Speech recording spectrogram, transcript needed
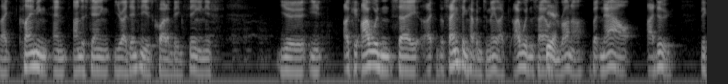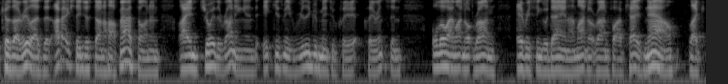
like claiming and understanding your identity is quite a big thing. And if you, you, I, could- I wouldn't say like the same thing happened to me. Like I wouldn't say I was Yeah. a runner, but now I do because I realized that I've actually just done a half marathon and I enjoy the running and it gives me really good mental clear, clearance. And although I might not run every single day and I might not run 5Ks now, like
